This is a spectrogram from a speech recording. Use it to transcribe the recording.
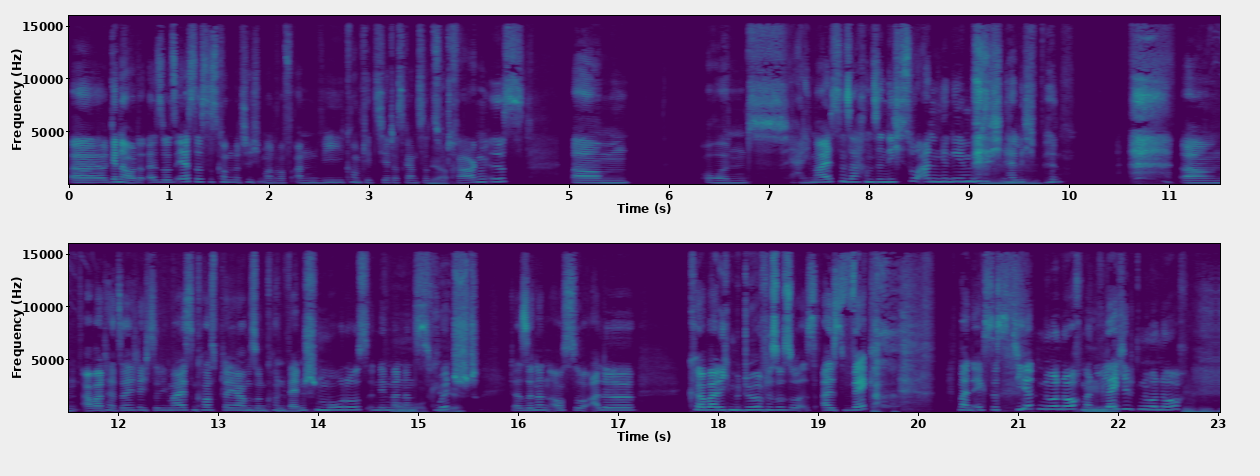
äh, genau, also als erstes, es kommt natürlich immer darauf an, wie kompliziert das Ganze Ja. zu tragen ist. Ähm, und ja, die meisten Sachen sind nicht so angenehm, wenn ich Mhm. ehrlich bin. ähm, aber tatsächlich, so die meisten Cosplayer haben so einen Convention-Modus, in den man Oh, dann okay. switcht. Da sind dann auch so alle körperlichen Bedürfnisse, so ist alles weg. man existiert nur noch, man Mhm. lächelt nur noch. Mhm.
